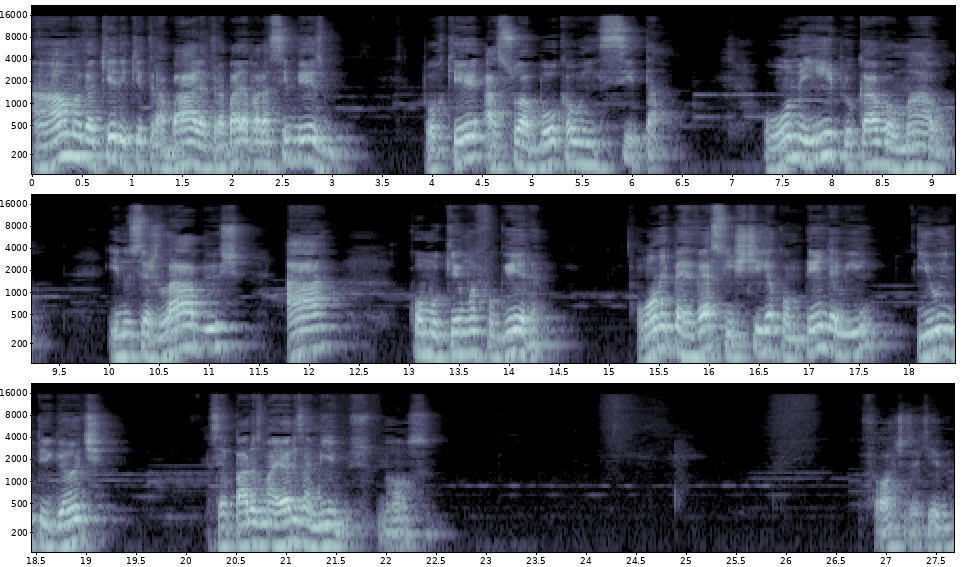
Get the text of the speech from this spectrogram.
A alma daquele que trabalha, trabalha para si mesmo, porque a sua boca o incita. O homem ímpio cava o mal, e nos seus lábios há como que uma fogueira. O homem perverso instiga a contenda e, e o intrigante separa os maiores amigos. Nossa. Fortes aqui, viu?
